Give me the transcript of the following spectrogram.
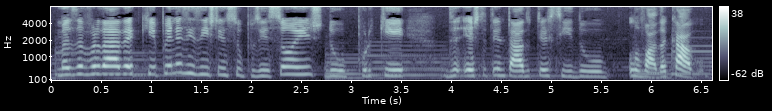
mas a verdade é que apenas existem suposições do porquê de este atentado ter sido levado a cabo.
